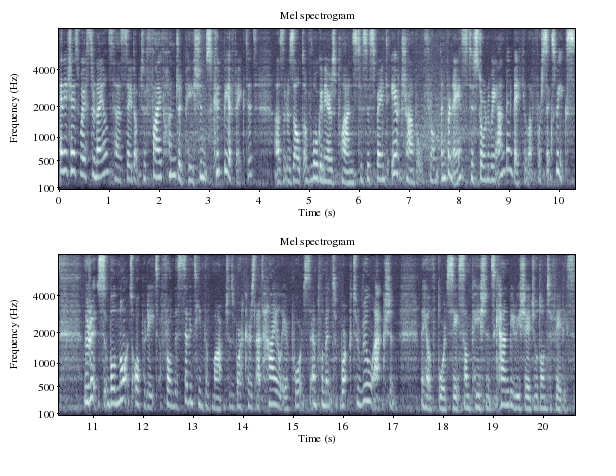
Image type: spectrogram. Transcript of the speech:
NHS Western Isles has said up to 500 patients could be affected as a result of Loganair's plans to suspend air travel from Inverness to Stornoway and Benbecula for six weeks. The routes will not operate from the 17th of March as workers at HIAL airports implement work to rule action. The Health Board says some patients can be rescheduled onto ferries.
